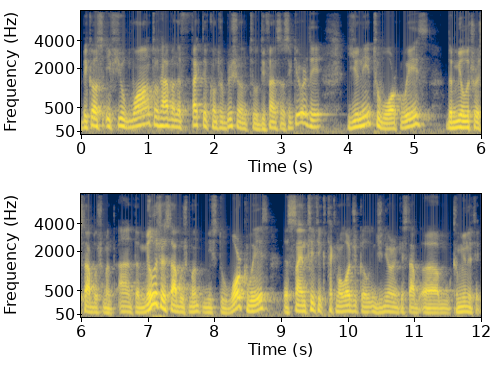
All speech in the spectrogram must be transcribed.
because if you want to have an effective contribution to defense and security, you need to work with the military establishment. And the military establishment needs to work with the scientific, technological, engineering um, community.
